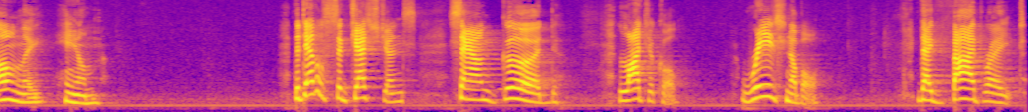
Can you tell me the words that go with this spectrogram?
only him. The devil's suggestions sound good, logical, reasonable. They vibrate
